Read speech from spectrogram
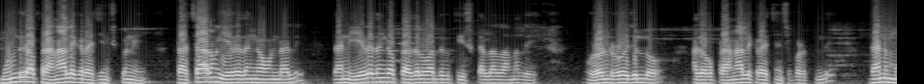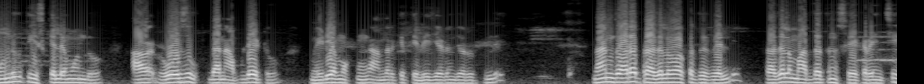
ముందుగా ప్రణాళిక రచించుకుని ప్రచారం ఏ విధంగా ఉండాలి దాన్ని ఏ విధంగా ప్రజల వద్దకు తీసుకెళ్ళాలన్నది రెండు రోజుల్లో అది ఒక ప్రణాళిక రచించబడుతుంది. దాన్ని ముందుకు తీసుకెళ్ళే ముందు ఆ రోజు దాని అప్డేటు మీడియా ముఖంగా అందరికీ తెలియజేయడం జరుగుతుంది. దాని ద్వారా ప్రజల వద్దకు వెళ్ళి ప్రజల మద్దతును స్వీకరించి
